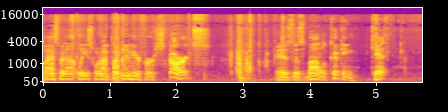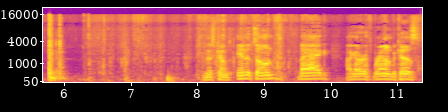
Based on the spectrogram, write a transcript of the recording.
last but not least, what I'm putting in here for starts is this bottle cooking kit. And this comes in its own bag. I got earth brown because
